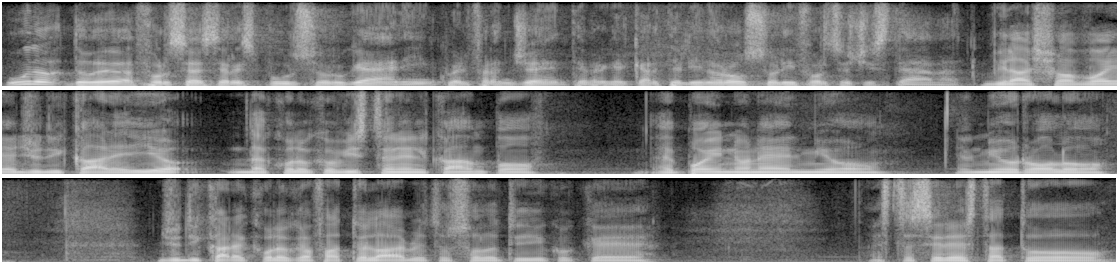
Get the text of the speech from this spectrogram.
Uno, doveva forse essere espulso Rugani in quel frangente, perché il cartellino rosso lì forse ci stava. Vi lascio a voi a giudicare. Io, da quello che ho visto nel campo, e poi non è il mio, il mio ruolo giudicare quello che ha fatto l'arbitro, solo ti dico che stasera è stato,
